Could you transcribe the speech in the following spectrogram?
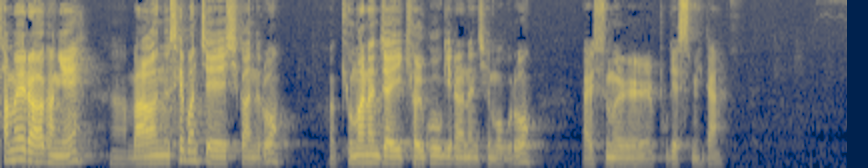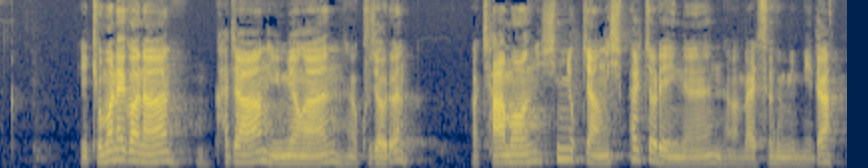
사무엘아 강의 43번째 시간으로 교만한 자의 결국이라는 제목으로 말씀을 보겠습니다. 이 교만에 관한 가장 유명한 구절은 잠언 16장 18절에 있는 말씀입니다.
